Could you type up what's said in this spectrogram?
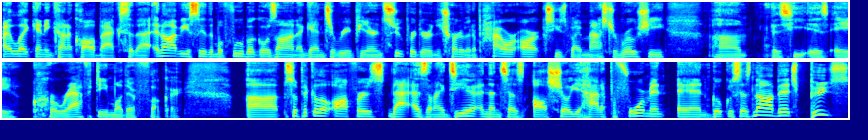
I like any kind of callbacks to that. And obviously, the Mafuba goes on again to reappear in Super during the Tournament of Power arcs used by Master Roshi because um, he is a crafty motherfucker. Uh, so Piccolo offers that as an idea and then says, I'll show you how to perform it. And Goku says, Nah, bitch, peace.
